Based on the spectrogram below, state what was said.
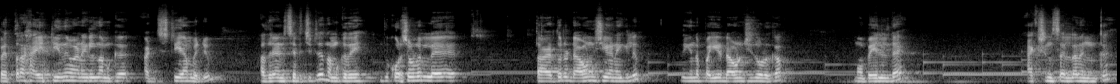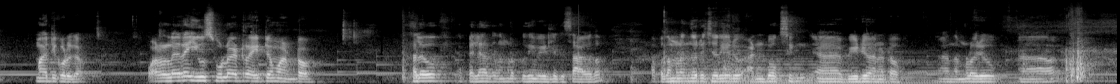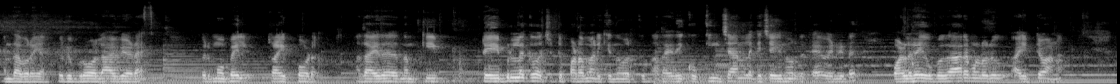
അപ്പോൾ എത്ര ഹൈറ്റിൽ നിന്ന് വേണമെങ്കിലും നമുക്ക് അഡ്ജസ്റ്റ് ചെയ്യാൻ പറ്റും. അതിനനുസരിച്ചിട്ട് നമുക്കിത് ഇത് കുറച്ചും കൂടെ ലേ- താഴത്തോട്ട് ഡൗൺ ചെയ്യണമെങ്കിലും ഇതിങ്ങനെ പയ്യെ ഡൗൺ ചെയ്ത് കൊടുക്കാം. മൊബൈലിന്റെ ആക്ഷൻസ് എല്ലാം നിങ്ങൾക്ക് മാറ്റി കൊടുക്കാം. വളരെ യൂസ്ഫുൾ ആയിട്ടൊരു ഐറ്റമാണ് കേട്ടോ ഹലോ അപ്പോൾ എല്ലാവർക്കും നമ്മുടെ പുതിയ വീട്ടിലേക്ക് സ്വാഗതം. അപ്പോൾ നമ്മൾ ഇന്നൊരു ചെറിയൊരു അൺബോക്സിങ് വീഡിയോ ആണ് കേട്ടോ നമ്മളൊരു എന്താ പറയുക ഒരു ബ്രോലാവിയുടെ ഒരു മൊബൈൽ ട്രൈപ്പോഡ് അതായത് നമുക്ക് ഈ ടേബിളിലൊക്കെ വെച്ചിട്ട് പടം വരയ്ക്കുന്നവർക്കും അതായത് ഈ കുക്കിംഗ് ചാനലൊക്കെ ചെയ്യുന്നവർക്കൊക്കെ വേണ്ടിയിട്ട് വളരെ ഉപകാരമുള്ളൊരു ഐറ്റമാണ്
